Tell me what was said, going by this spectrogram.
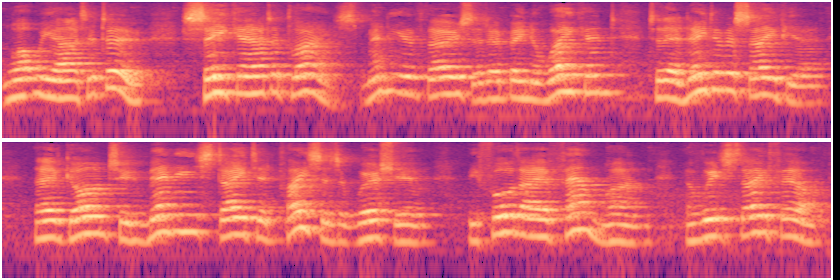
what we are to do. Seek out a place. Many of those that have been awakened to their need of a Saviour, they've gone to many stated places of worship before they have found one of which they felt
